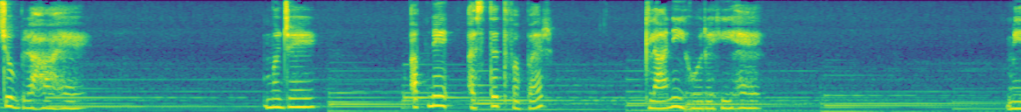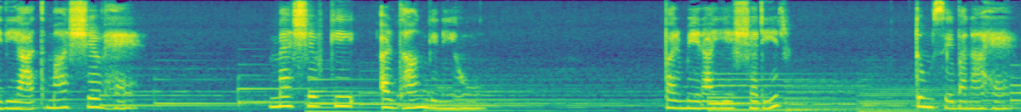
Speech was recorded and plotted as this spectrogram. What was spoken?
चुभ रहा है। मुझे अपने अस्तित्व पर ग्लानी हो रही है। मेरी आत्मा शिव है। मैं शिव की अर्धांगिनी हूँ। पर मेरा ये शरीर तुमसे बना है।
